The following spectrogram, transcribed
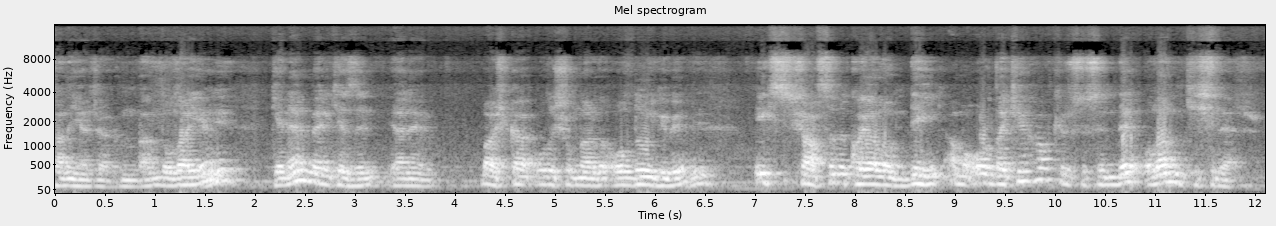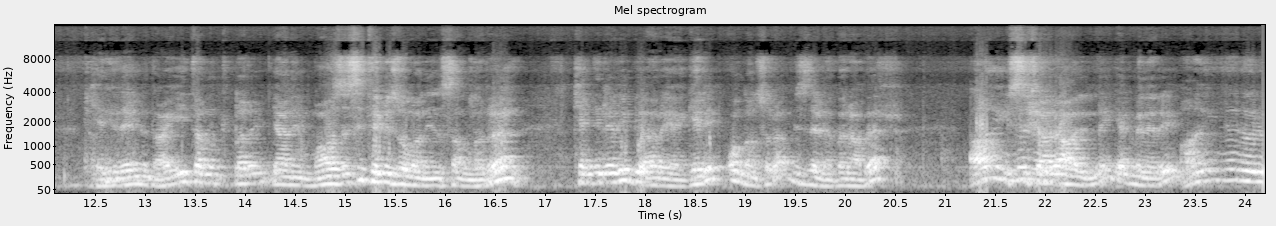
tanıyacağından dolayı genel merkezin yani başka oluşumlarda olduğu gibi X şahsını koyalım değil ama oradaki halk kürsüsünde olan kişiler kendilerini daha iyi tanıdıkları yani mazisi temiz olan insanları kendileri bir araya gelip ondan sonra bizlerle beraber Aynen istişare halinde gelmeleri Aynen öyle?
